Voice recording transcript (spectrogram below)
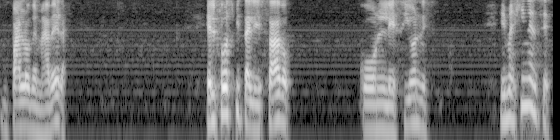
un palo de madera. Él fue hospitalizado con lesiones. Imagínense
